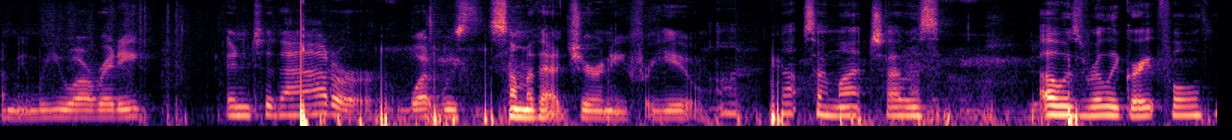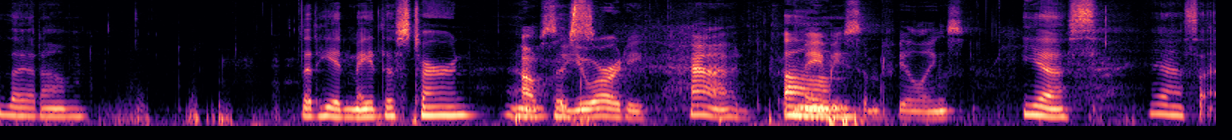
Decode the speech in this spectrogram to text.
I mean, were you already into that, or what was some of that journey for you? Uh, not so much. I was I was really grateful that um that he had made this turn. and Oh, so you already had maybe Um, some feelings. Yes, yes, I,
